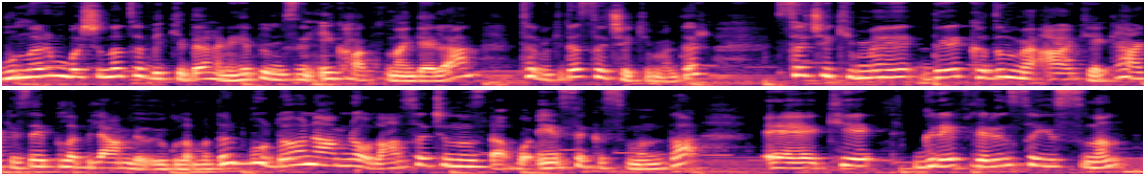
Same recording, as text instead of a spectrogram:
bunların başında tabii ki de hani hepimizin ilk aklına gelen tabii ki de saç ekimidir. Saç ekimi de kadın ve erkek herkese yapılabilen bir uygulamadır. Burada önemli olan saçınızda bu ense kısmında e, ki greflerin sayısının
